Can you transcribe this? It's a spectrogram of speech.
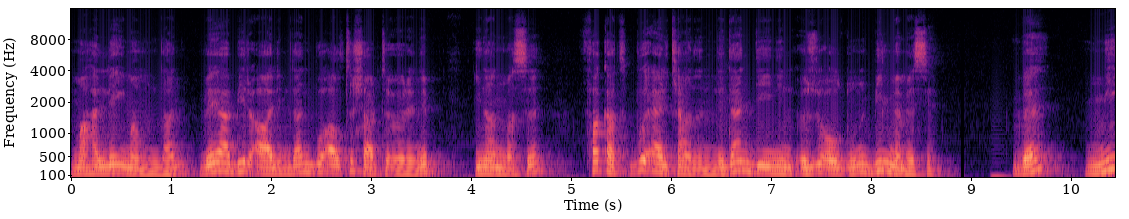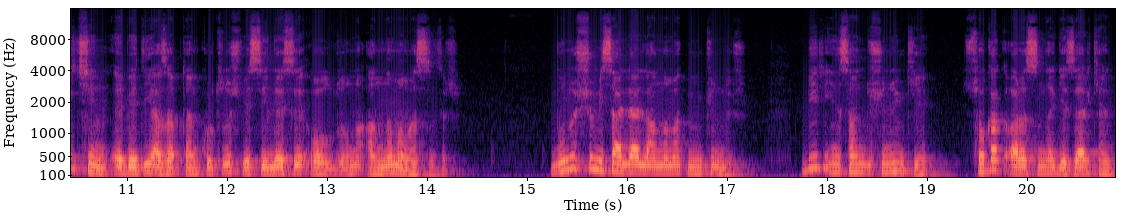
mahalle imamından veya bir alimden bu altı şartı öğrenip inanması fakat bu erkanın neden dinin özü olduğunu bilmemesi ve niçin ebedi azaptan kurtuluş vesilesi olduğunu anlamamasıdır. Bunu şu misallerle anlamak mümkündür. Bir insan düşünün ki sokak arasında gezerken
